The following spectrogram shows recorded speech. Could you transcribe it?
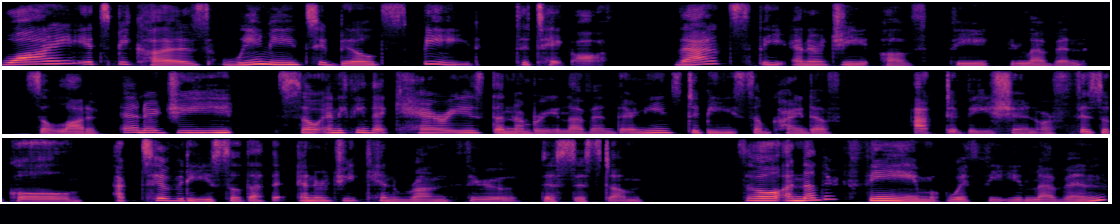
Why? It's because we need to build speed to take off. That's the energy of the 11. So a lot of energy. So anything that carries the number 11, there needs to be some kind of activation or physical activity so that the energy can run through the system. So another theme with the 11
